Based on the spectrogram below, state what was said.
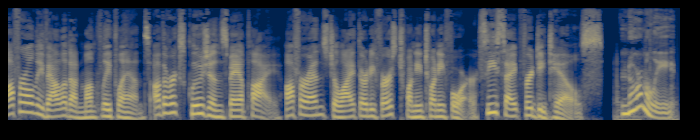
Offer only valid on monthly plans. Other exclusions may apply. Offer ends July 31st, 2024. See site for details. Normally,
